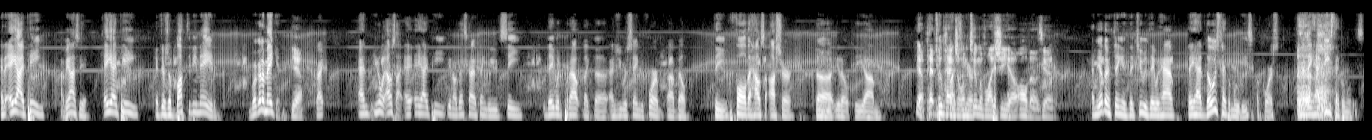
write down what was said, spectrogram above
And AIP, I'll be honest with you, AIP, if there's a buck to be made, we're gonna make it. yeah Right. And you know what else? AIP, you know, that's kind of thing where you'd see they would put out like the, as you were saying before, uh, Bill, the Fall of the House of Usher, the you know the um, yeah Pet, the pendulum Ligeia. tomb of ligeia all those yeah and the other thing is they too is they would have they had those type of movies, of course, and then they had these type of movies.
